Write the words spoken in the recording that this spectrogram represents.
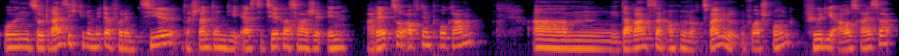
und so 30 Kilometer vor dem Ziel, da stand dann die erste Zielpassage in Arezzo auf dem Programm. Ähm, da waren es dann auch nur noch zwei Minuten Vorsprung für die Ausreißer.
